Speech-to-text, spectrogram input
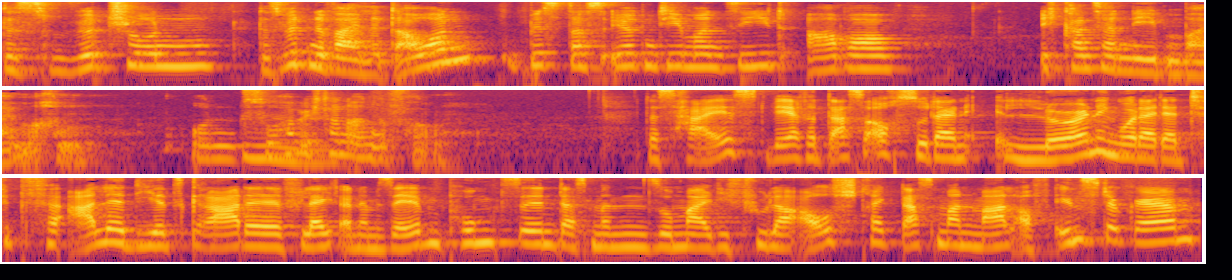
Das wird schon, das wird eine Weile dauern, bis das irgendjemand sieht, aber ich kann es ja nebenbei machen. Und so mhm. habe ich dann angefangen. Das heißt, wäre das auch so dein Learning oder der Tipp für alle, die jetzt gerade vielleicht an demselben Punkt sind, dass man so mal die Fühler ausstreckt, dass man mal auf Instagram,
